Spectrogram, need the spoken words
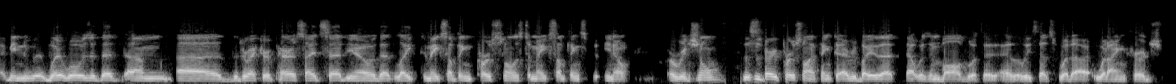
I mean, what, what was it that um, uh, the director of Parasite said? You know that like to make something personal is to make something you know original. This is very personal, I think, to everybody that, that was involved with it. At least that's what I, what I encourage.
